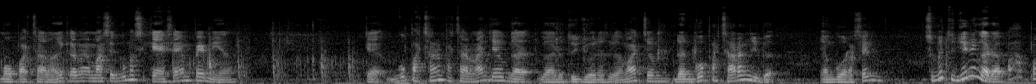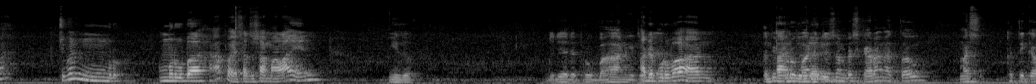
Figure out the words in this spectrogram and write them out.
mau pacaran lagi? Karena masih gue masih kayak SMP mil. Kayak gue pacaran pacaran aja. Nggak nggak ada tujuannya segala macem. Dan gue pacaran juga. Yang gue rasain sebenarnya tujuannya nggak ada apa-apa. Cuman mer- merubah apa ya? Satu sama lain. Gitu. Jadi ada perubahan gitu ada ya? perubahan tapi Entah perubahan dari- itu sampai sekarang atau mas ketika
